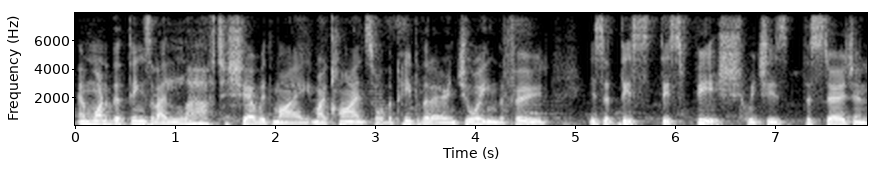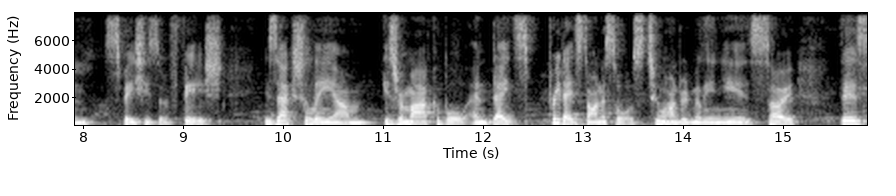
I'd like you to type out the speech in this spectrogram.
And one of the things that I love to share with my my clients or the people that are enjoying the food is that this this fish, which is the sturgeon species of fish, is actually um, is remarkable and dates predates dinosaurs, two hundred million years. So there's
